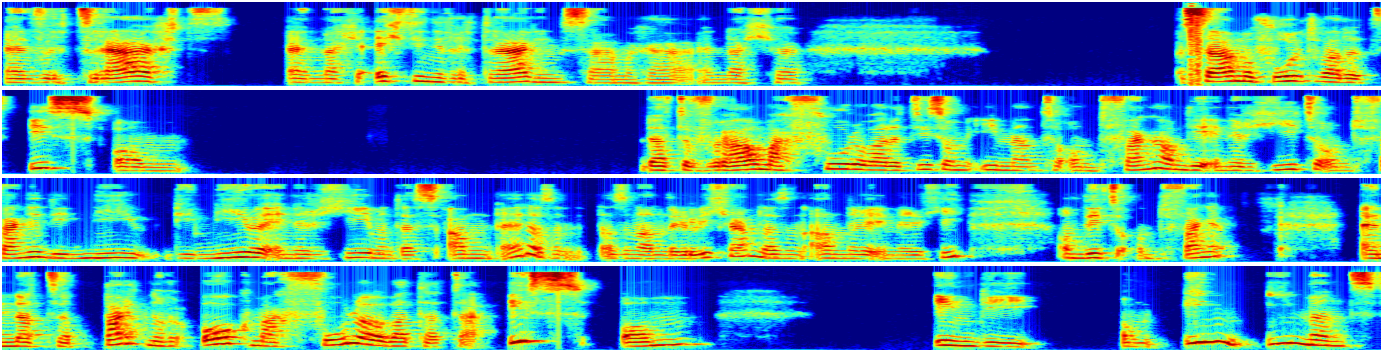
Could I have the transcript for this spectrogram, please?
en vertraagt. En dat je echt in de vertraging samen gaat. En dat je samen voelt wat het is om dat de vrouw mag voelen wat het is om iemand te ontvangen, om die energie te ontvangen, die, nieuw, die nieuwe energie, want dat is, an, hè, dat, is een, dat is een ander lichaam, dat is een andere energie, om die te ontvangen. En dat de partner ook mag voelen wat dat, dat is om in, die, om in iemand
